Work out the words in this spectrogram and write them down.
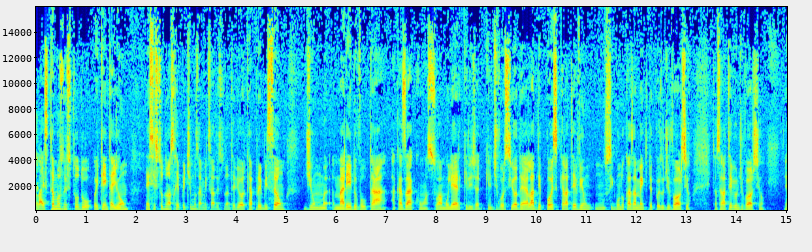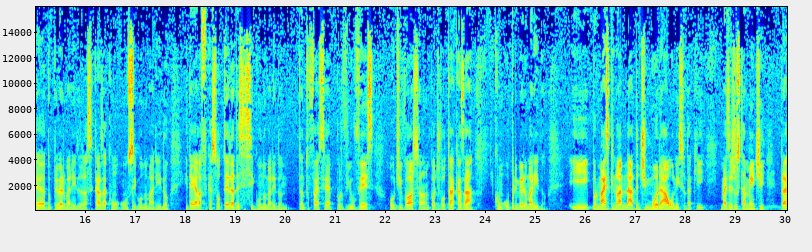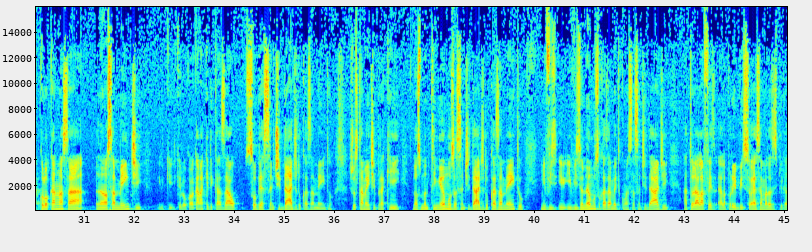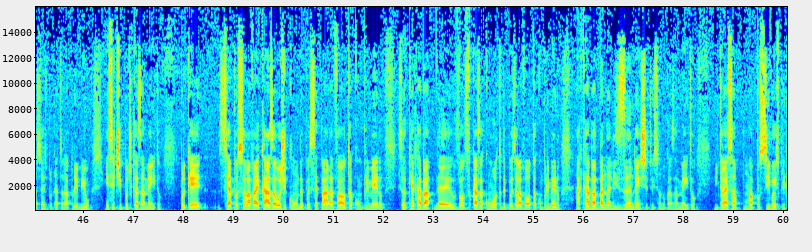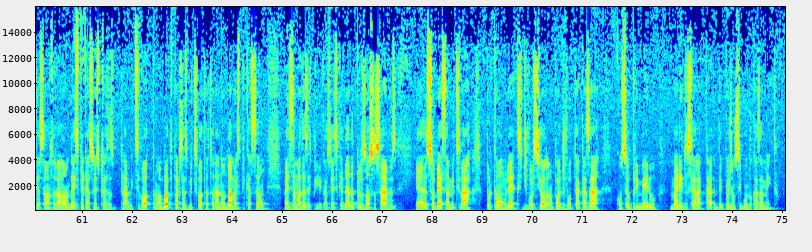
Olá, estamos no estudo 81. Nesse estudo nós repetimos a mitzvah do estudo anterior, que é a proibição de um marido voltar a casar com a sua mulher que ele, já, que ele divorciou dela depois que ela teve um, um segundo casamento depois do divórcio. Então, se ela teve um divórcio é, do primeiro marido, ela se casa com o segundo marido e daí ela fica solteira desse segundo marido, tanto faz se é por viuvez ou divórcio, ela não pode voltar a casar com o primeiro marido. E por mais que não há nada de moral nisso daqui, mas é justamente para colocar na nossa, na nossa mente que, que colocar naquele casal sobre a santidade do casamento, justamente para que nós mantenhamos a santidade do casamento e, e, e, visionamos o casamento com essa santidade. A Torá ela fez, ela proibiu isso. Essa é uma das explicações porque a Torá proibiu esse tipo de casamento, porque se a pessoa ela vai casa hoje com um, depois separa, volta com o primeiro, se ela quer acabar é, casa com outro, depois ela volta com o primeiro, acaba banalizando a instituição do casamento. Então essa é uma possível explicação. A Torá não dá explicações para mitzvot, para uma boa parte das mitzvot a Torá não dá uma explicação, mas é uma das explicações que é dada pelos nossos sábios é, sobre essa mitzvah, porque uma mulher que se divorciou, ela não pode voltar a casar com seu primeiro marido se ela depois de um segundo casamento.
